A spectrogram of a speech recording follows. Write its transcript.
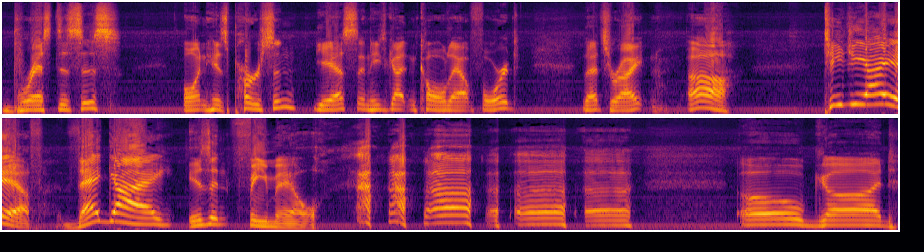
breastises on his person. Yes, and he's gotten called out for it. That's right. Ah, TGIF. That guy isn't female. oh God,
